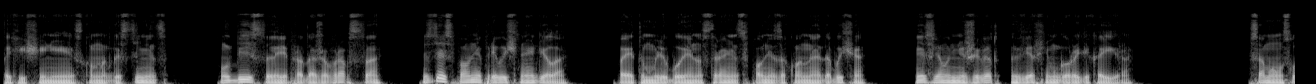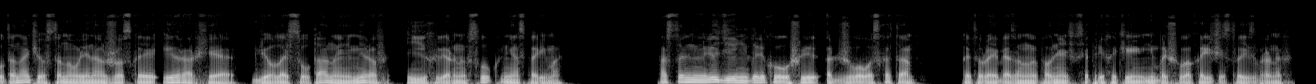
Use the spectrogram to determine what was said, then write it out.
похищение из комнат гостиниц, убийство или продажа в рабство – здесь вполне привычное дело, поэтому любой иностранец – вполне законная добыча, если он не живет в верхнем городе Каира. В самом султанате установлена жесткая иерархия, где власть султана, эмиров и их верных слуг неоспорима. Остальные люди недалеко ушли от живого скота, который обязан выполнять все прихоти небольшого количества избранных.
